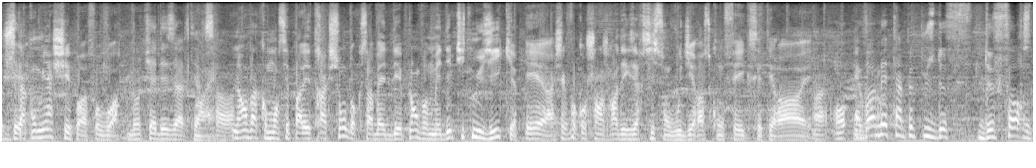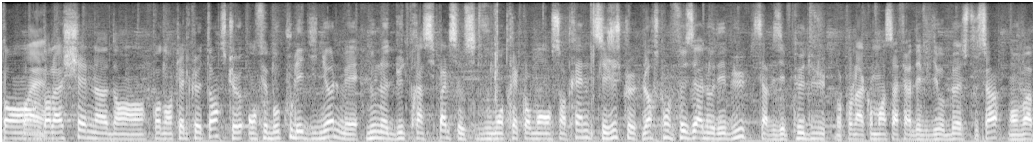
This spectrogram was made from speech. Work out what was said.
Jusqu'à combien, je sais pas, faut voir. Donc il y a des haltères, ça va. Là, on va commencer par les tractions, donc ça va être des plans, on va mettre des petites musiques et euh, à chaque fois qu'on changera d'exercice, on vous dira ce qu'on fait, etc. Et- On, on va mettre un peu plus de, force dans, Ouais. dans la chaîne euh, dans- pendant quelques temps, parce qu'on fait beaucoup les guignols, mais nous, notre but principal, c'est aussi de vous montrer comment on s'entraîne. C'est juste que lorsqu'on le faisait à nos débuts, ça faisait peu de vues. Donc on a commencé à faire des vidéos buzz, tout ça. On va,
